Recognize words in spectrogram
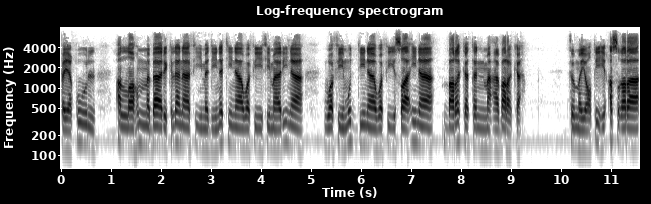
فيقول: اللهم بارك لنا في مدينتنا وفي ثمارنا وفي مدنا وفي صاعنا بركة مع بركة. ثم يعطيه أصغر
